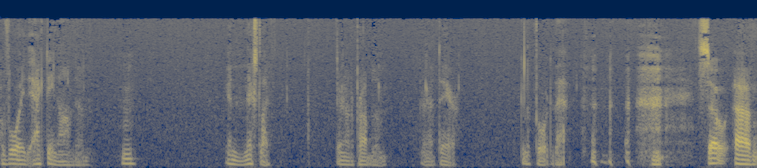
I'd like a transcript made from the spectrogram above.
avoid acting on them. Hmm? In the next life, they're not a problem. They're not there. You can look forward to that. so, um,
